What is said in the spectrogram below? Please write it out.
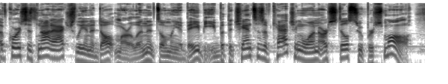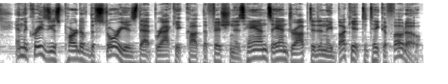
Of course, it's not actually an adult marlin, it's only a baby, but the chances of catching one are still super small. And the craziest part of the story is that Brackett caught the fish in his hands and dropped it in a bucket to take a photo.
